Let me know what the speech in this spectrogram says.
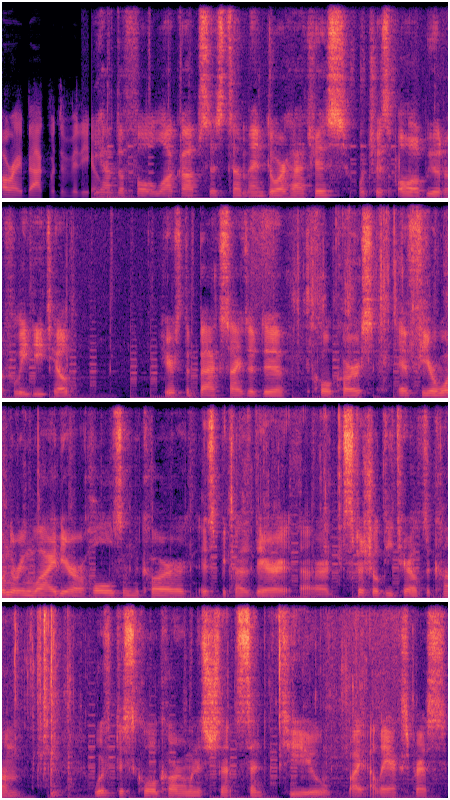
Alright, back with the video. You have the full lock-up system and door hatches, which is all beautifully detailed. Here's the back sides of the coal cars. If you're wondering why there are holes in the car, it's because there are special details to come with this coal car when it's sent to you by AliExpress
